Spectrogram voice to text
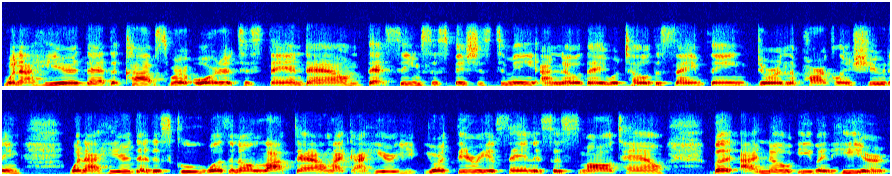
When I hear that the cops were ordered to stand down, that seems suspicious to me. I know they were told the same thing during the Parkland shooting. When I hear that the school wasn't on lockdown, like I hear your theory of saying it's a small town, but I know even here,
